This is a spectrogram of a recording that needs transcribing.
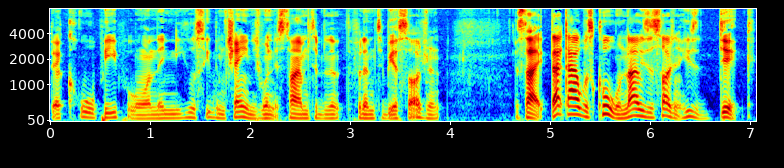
They're cool people and then you'll see them change when it's time to be, for them to be a sergeant. It's like that guy was cool now he's a sergeant he's a dick.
